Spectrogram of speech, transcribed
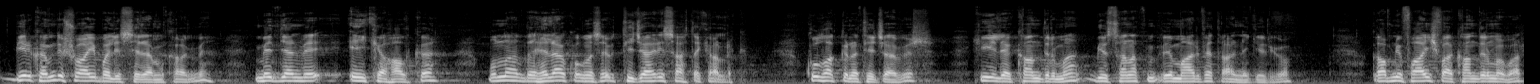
Bir kavim de Şuayb Aleyhisselam kavmi. Medyen ve Eyke halkı. Bunlar da helak olması sebebi ticari sahtekarlık. Kul hakkına tecavüz, hile, kandırma bir sanat ve marifet haline geliyor. Gabni fahiş var, kandırma var.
